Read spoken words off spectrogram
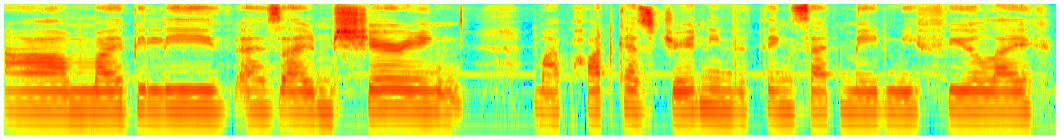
Um, I believe as I'm sharing my podcast journey, the things that made me feel like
